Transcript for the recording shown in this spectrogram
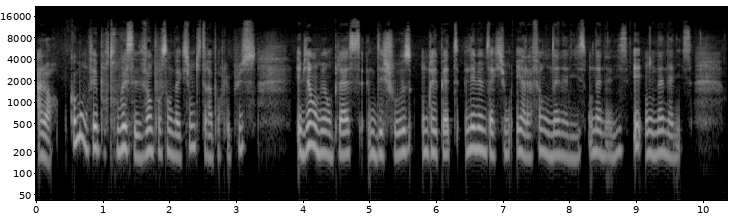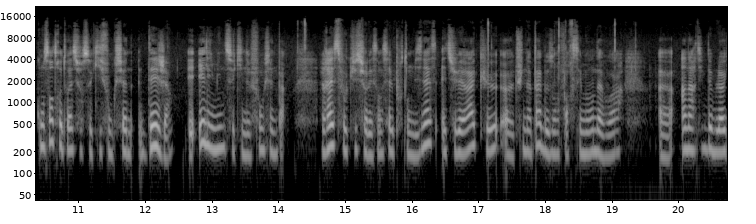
Alors, comment on fait pour trouver ces 20% d'actions qui te rapportent le plus? Eh bien, on met en place des choses, on répète les mêmes actions et à la fin, on analyse, on analyse et on analyse. Concentre-toi sur ce qui fonctionne déjà et élimine ce qui ne fonctionne pas. Reste focus sur l'essentiel pour ton business et tu verras que euh, tu n'as pas besoin forcément d'avoir euh, un article de blog,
